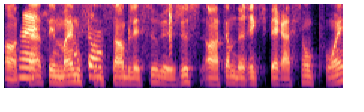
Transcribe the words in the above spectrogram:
en temps, même sans blessure, juste en termes de récupération, point.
